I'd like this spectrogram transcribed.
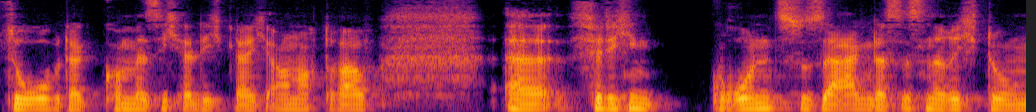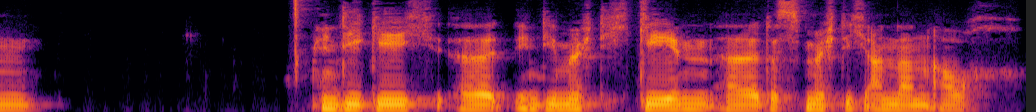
so, da kommen wir sicherlich gleich auch noch drauf, äh, für dich ein Grund zu sagen, das ist eine Richtung, in die gehe ich, äh, in die möchte ich gehen, äh, das möchte ich anderen auch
